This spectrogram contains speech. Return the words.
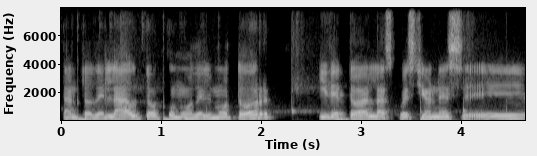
tanto del auto como del motor y de todas las cuestiones eh,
